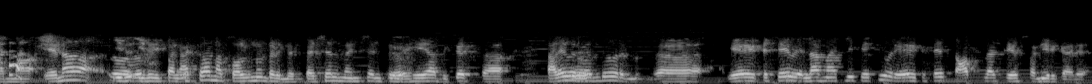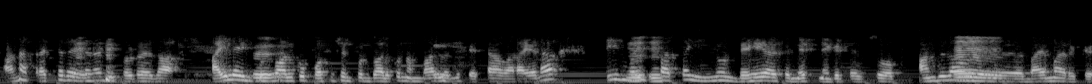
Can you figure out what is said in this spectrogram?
ஆமா. ஏன்னா இது இது இப்ப ஆக்சுவலா நான் சொல்லணுன்ற இந்த ஸ்பெஷல் மென்ஷன் டு ஹேயா பிகாஸ் தலைவர் வந்து ஒரு ஏழு எட்டு சேவ் எல்லா மேட்ச்லயும் சேர்த்து ஒரு ஏழு எட்டு சேவ் டாப் கிளாஸ் சேவ் பண்ணிருக்காரு ஆனா பிரச்சனை என்னன்னா நீ சொல்றதுதான் ஹைலைட் ஃபுட்பாலுக்கும் பொசிஷன் ஃபுட்பாலுக்கும் நம்ம ஆள் வந்து செட் ஆவாரா? ஏன்னா டீம் வைஸ். பார்த்தா இன்னும் டெஹே நெட் நெகட்டிவ் ஸோ அதுதான் பயமா இருக்கு.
